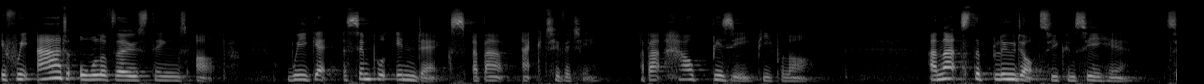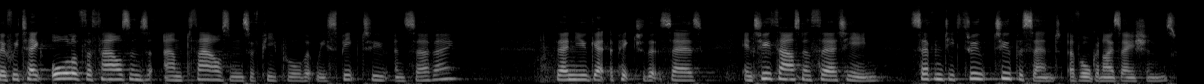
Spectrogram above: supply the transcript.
If we add all of those things up, we get a simple index about activity, about how busy people are. And that's the blue dots you can see here. So if we take all of the thousands and thousands of people that we speak to and survey, then you get a picture that says in 2013, 72% of organizations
